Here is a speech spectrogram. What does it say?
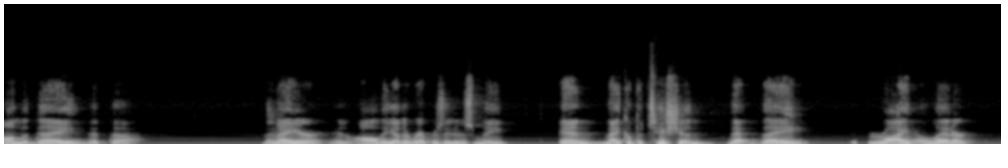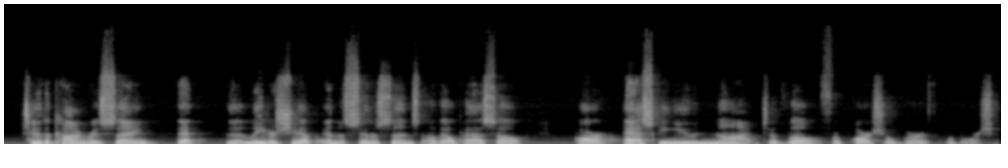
on the day that the mayor and all the other representatives meet and make a petition that they write a letter to the Congress saying that the leadership and the citizens of El Paso are asking you not to vote for partial birth abortion.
